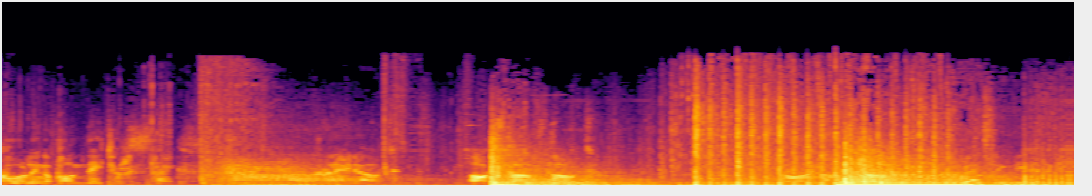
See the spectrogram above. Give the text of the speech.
Calling upon nature's strength. Grenade out. Hostiles out. Throwing out down. Wrestling the enemy.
